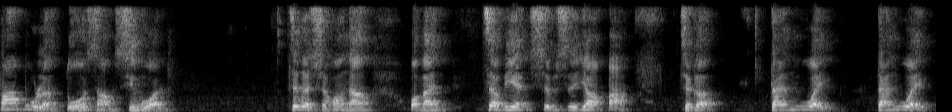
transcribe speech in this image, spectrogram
发布了多少新闻？这个时候呢，我们这边是不是要把这个单位单位，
